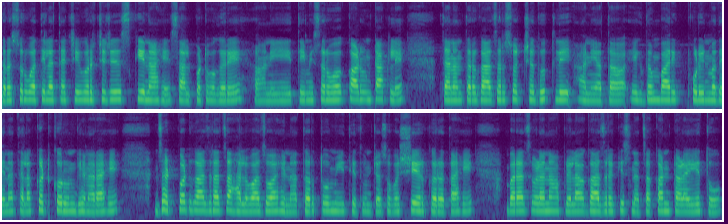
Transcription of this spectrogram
तर सुरुवातीला त्याची वरची जी स्किन आहे सालपट वगैरे आणि ते मी सर्व काढून टाकले. त्यानंतर गाजर स्वच्छ धुतली आणि आता एकदम बारीक फोडींमध्ये ना त्याला कट करून घेणार आहे. झटपट गाजराचा हलवा जो आहे ना तर तो मी इथे तुमच्यासोबत शेअर करत आहे. बऱ्याच वेळानं आपल्याला गाजरं किसण्याचा कंटाळा येतो.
